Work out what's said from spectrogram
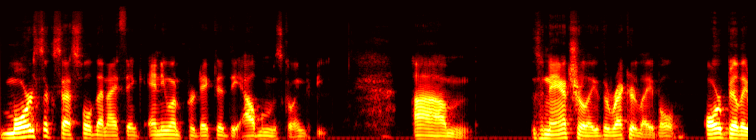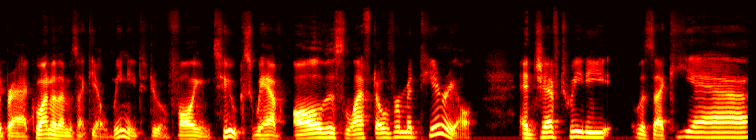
more successful than I think anyone predicted the album was going to be. Um, so naturally, the record label or Billy Bragg, one of them is like, "Yo, we need to do a volume two because we have all this leftover material." And Jeff Tweedy was like, "Yeah,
